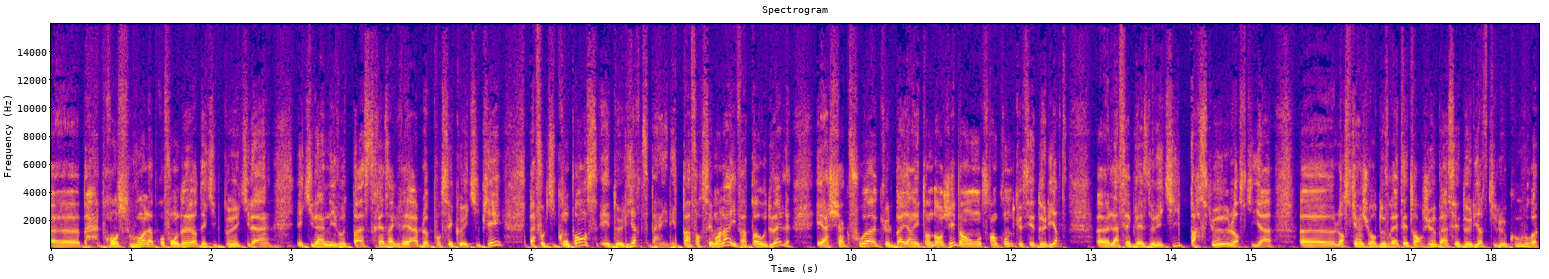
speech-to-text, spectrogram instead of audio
euh, bah, prend souvent la profondeur dès qu'il peut et qu'il a, et qu'il a un niveau de passe très agréable pour ses coéquipiers, bah, faut qu'il compense. Et De Ligt, bah, il n'est pas forcément là. Il va pas au duel. Et à chaque fois que le Bayern est en danger, bah, on se rend compte que c'est De euh, la faiblesse de l'équipe parce que lorsqu'il y a lorsqu'un joueur devrait être hors jeu, ben c'est De Ligt qui le couvre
